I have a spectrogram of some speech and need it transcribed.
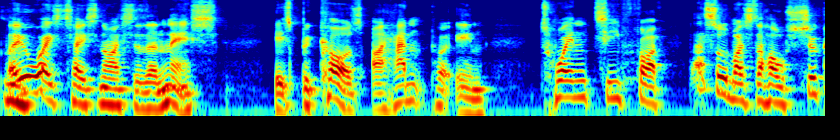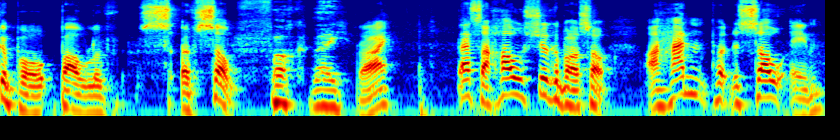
They mm. always taste nicer than this. It's because I hadn't put in 25. That's almost a whole sugar bowl, bowl of of salt, Fuck me. right? That's a whole sugar bowl of salt. I hadn't put the salt in,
